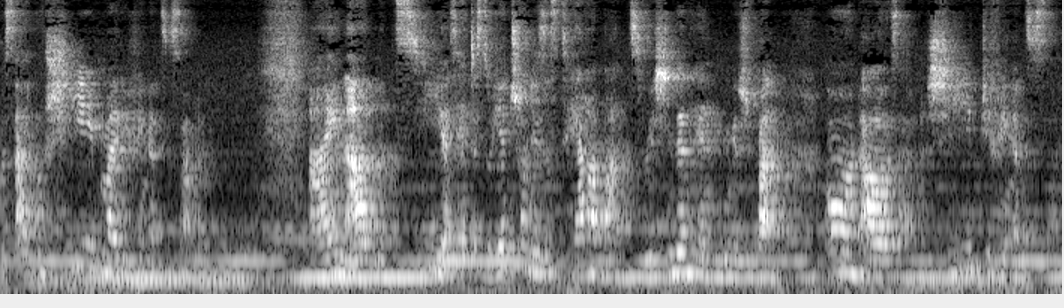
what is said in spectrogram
ausatmen, schieb mal die Finger zusammen. Einatmen, zieh, als hättest du jetzt schon dieses Terraband zwischen den Händen gespannt. Und ausatmen, schieb die Finger zusammen.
